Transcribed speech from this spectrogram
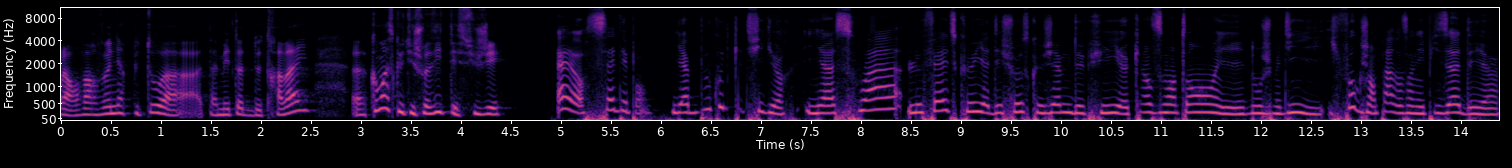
Alors, on va revenir plutôt à ta méthode de travail. Euh, comment est-ce que tu choisis tes sujets? Alors, ça dépend. Il y a beaucoup de cas de figure. Il y a soit le fait qu'il y a des choses que j'aime depuis 15-20 euh, ans et dont je me dis il faut que j'en parle dans un épisode. Et euh,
